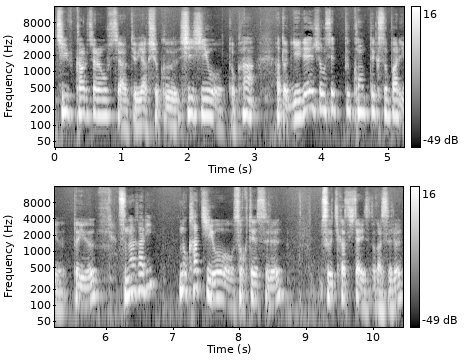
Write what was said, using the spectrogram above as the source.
チーフカルチャラルオフィシャーという役職 CCO とかあとリレーションシップコンテクストバリューというつながりの価値を測定する数値化したりとかする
